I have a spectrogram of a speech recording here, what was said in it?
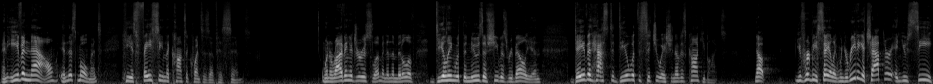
And even now, in this moment, he is facing the consequences of his sins. When arriving at Jerusalem and in the middle of dealing with the news of Sheba's rebellion, David has to deal with the situation of his concubines. Now, you've heard me say, like, when you're reading a chapter and you see,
